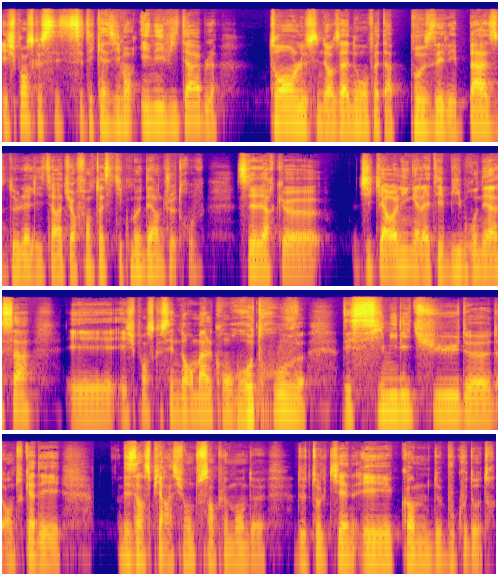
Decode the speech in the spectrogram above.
Et je pense que c'était quasiment inévitable tant le Seigneur des Anneaux a posé les bases de la littérature fantastique moderne, je trouve. C'est-à-dire que J.K. Rowling, elle a été biberonnée à ça, et, je pense que c'est normal qu'on retrouve des similitudes, euh, en tout cas des, inspirations tout simplement de, Tolkien et comme de beaucoup d'autres.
